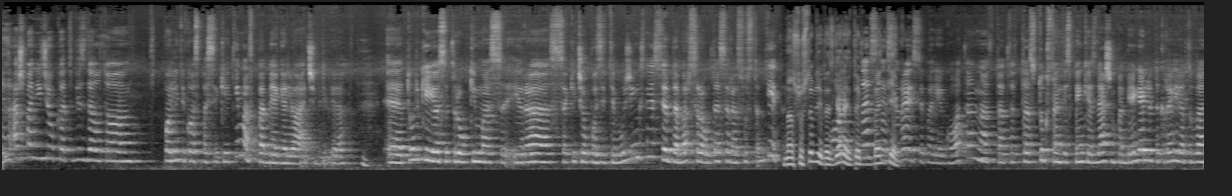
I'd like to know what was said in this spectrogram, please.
Tai- aš manyčiau, kad vis dėlto politikos pasikeitimas pabėgėlių atžvilgiu. E, Turkijos įtraukimas yra, sakyčiau, pozityvus žingsnis ir dabar srautas yra sustabdytas. Na, sustabdytas O gerai, taip tas, bent tiek. yra įsipareigota, na, ta, ta, tas 1050 pabėgėlių tikrai Lietuva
